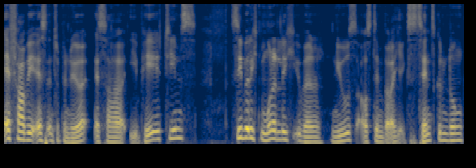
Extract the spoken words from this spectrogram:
FHBS Entrepreneur SHIP Teams. Sie berichten monatlich über News aus dem Bereich Existenzgründung,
